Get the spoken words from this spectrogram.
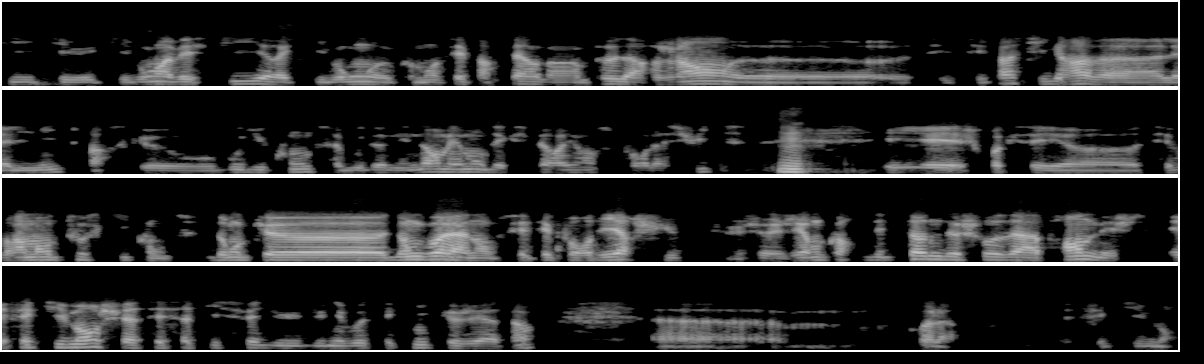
qui, qui, qui, vont investir et qui vont euh, commencer par perdre un peu d'argent, euh, c'est pas si grave à, la limite parce que au bout du compte, ça vous donne énormément d'expérience pour la suite. Mm. Et je crois que c'est euh, vraiment tout ce qui compte. Donc donc voilà, donc c'était pour dire, j'ai encore des tonnes de choses à apprendre, mais effectivement, je suis assez satisfait du, du niveau technique que j'ai atteint. voilà, effectivement.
